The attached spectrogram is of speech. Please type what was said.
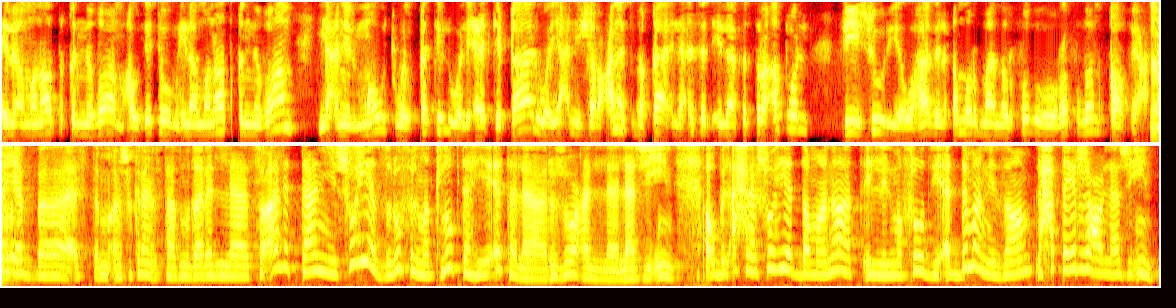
إلى مناطق النظام عودتهم إلى مناطق النظام يعني الموت والقتل والاعتقال ويعني شرعنة بقاء الأسد إلى فترة أطول في سوريا وهذا الأمر ما نرفضه رفضا قاطعا. طيب آه، است... شكرا أستاذ مدار. السؤال الثاني شو هي الظروف المطلوب تهيئتها لرجوع اللاجئين؟ أو بالأحرى شو هي الضمانات اللي المفروض يقدمها النظام لحتى يرجعوا اللاجئين.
